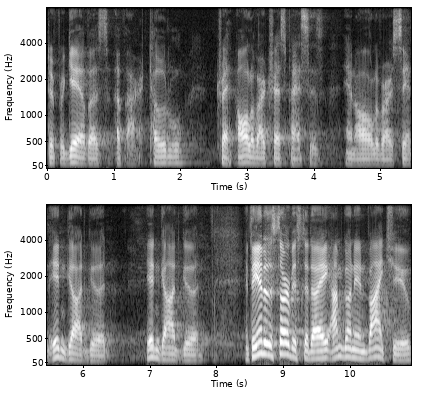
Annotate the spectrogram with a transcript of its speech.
to forgive us of our total, all of our trespasses and all of our sin. Isn't God good? Isn't God good? At the end of the service today, I'm going to invite you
